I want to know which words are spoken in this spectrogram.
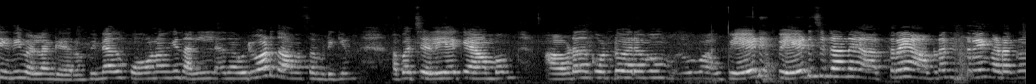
രീതിയിൽ വെള്ളം കയറും. പിന്നെ അത് പോകണമെങ്കിൽ നല്ല ഒരുപാട് താമസം പിടിക്കും. അപ്പോൾ ചെളിയൊക്കെ ആകുമ്പം അവിടെ കൊണ്ടുവരുമ്പം പേടി പേടിച്ചിട്ടാണ് അത്രയും അവിടെ ഇത്രയും കിടക്ക്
